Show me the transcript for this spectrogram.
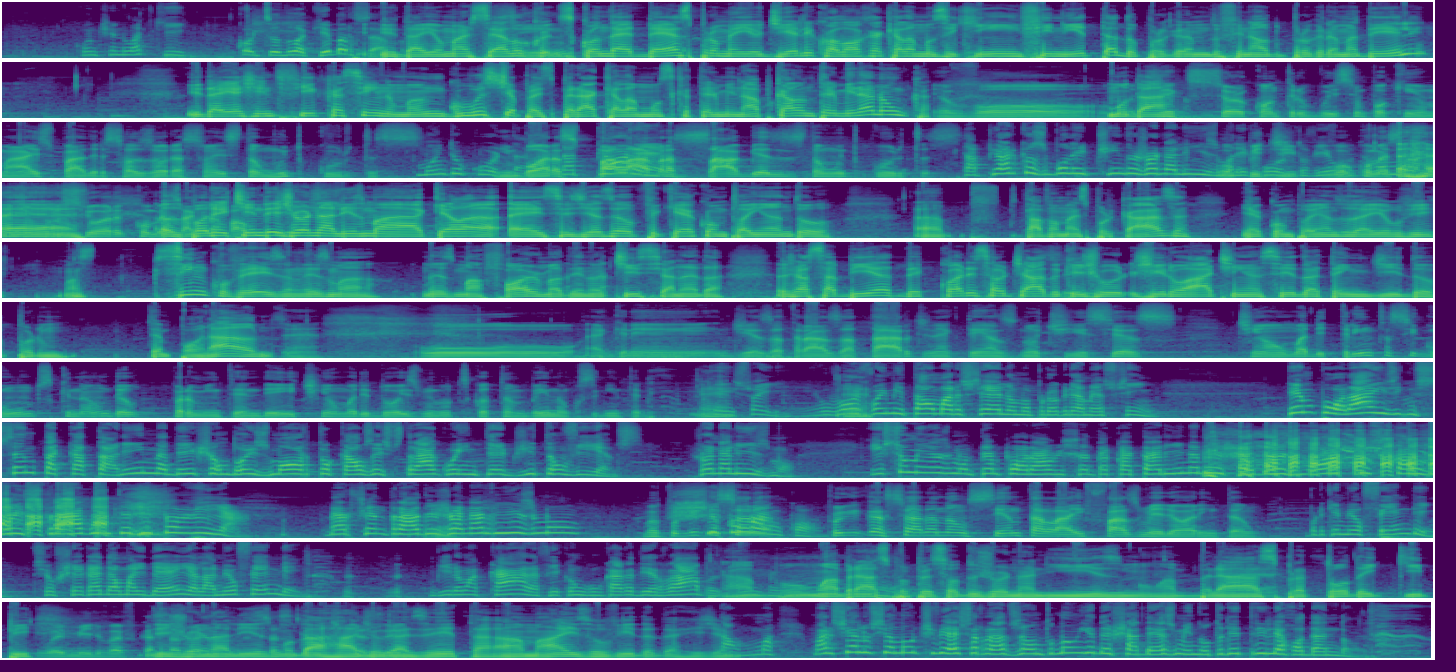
Continua aqui. Continua aqui, Marcelo. E daí o Marcelo, Sim. qu- quando é 10 pro meio-dia, ele coloca aquela musiquinha infinita do programa, do final do programa dele. E daí a gente fica assim, numa angústia pra esperar aquela música terminar, porque ela não termina nunca. Eu vou, vou Mudar. dizer que se o senhor contribuísse um pouquinho mais, padre, suas orações estão muito curtas. Muito curta. Embora Tá as pior, palavras né? sábias estão muito curtas. Tá pior que os boletins do jornalismo Vou ali pedir, curto, viu? vou começar a É. pro senhor começar Os boletins de jornalismo, aquela. é, esses dias eu fiquei acompanhando. ah, tava mais por casa e acompanhando, daí eu vi umas cinco vezes a mesma, mesma forma de notícia, né? Da, eu já sabia de cor e salteado que Ju- Giroá tinha sido atendido por um temporal. É. O... é que nem dias atrás à tarde, né? Que tem as notícias. Tinha uma de 30 segundos que não deu pra mim entender e tinha uma de 2 minutos que eu também não consegui entender. É isso aí. Eu vou, vou imitar o Marcelo no programa é assim. Temporais em Santa Catarina deixam dois mortos, causa estrago e interditam vias. Jornalismo. Isso mesmo, um temporal em Santa Catarina deixou dois mortos, causou estrago e interditou via. Da Central de Jornalismo, Mas por que, que a senhora, por que, que a senhora não senta lá e faz melhor então? Porque me ofendem. Se eu chegar a dar uma ideia, lá me ofendem. Viram a cara, ficam com cara de rabo. Tá assim. bom. Um abraço pro pessoal do jornalismo, um abraço pra toda a equipe O Emílio vai ficar de jornalismo da Rádio aí. Gazeta, a mais ouvida da região. Não, Ma- Marcelo, se eu não tivesse razão, tu não ia deixar 10 minutos de trilha rodando.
